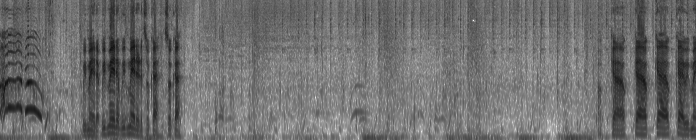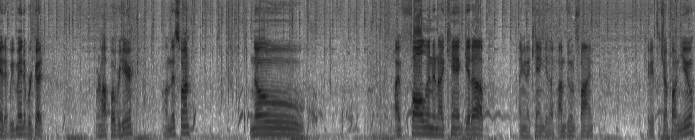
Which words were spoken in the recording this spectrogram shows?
Oh, no! We made it, we've made it, we've made it, it's okay, it's okay. Okay, okay, okay. We've made it. We've made it. We're good. We're gonna hop over here on this one. No. I've fallen and I can't get up. I mean, I can get up. I'm doing fine. Okay, we have to jump on you.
